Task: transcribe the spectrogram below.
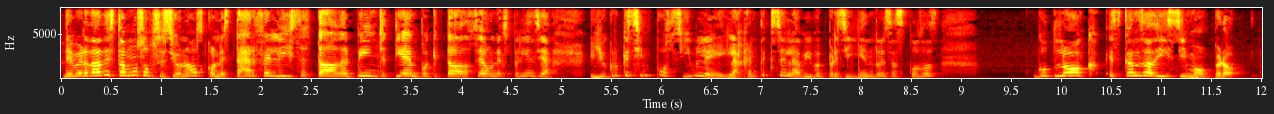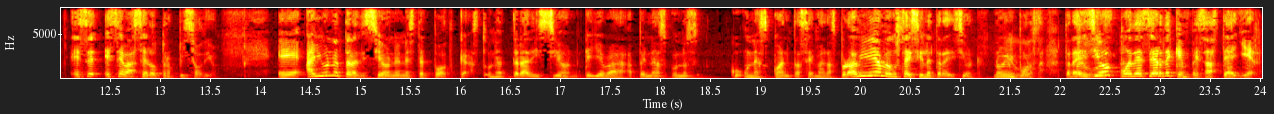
de verdad estamos obsesionados con estar felices todo el pinche tiempo y que todo sea una experiencia. Y yo creo que es imposible. Y la gente que se la vive persiguiendo esas cosas, good luck, es cansadísimo. Pero ese, ese va a ser otro episodio. Eh, hay una tradición en este podcast, una tradición que lleva apenas unos unas cuantas semanas. Pero a mí ya me gusta decirle tradición, no me, importa. tradición puede ser de que empezaste ayer,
